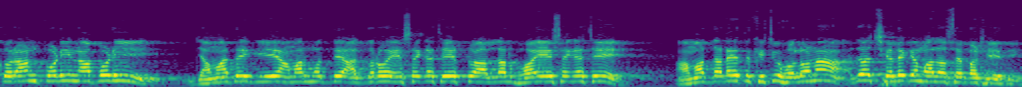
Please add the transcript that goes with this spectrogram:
কোরআন পড়ি, না পড়ি, জামাতে গিয়ে আমার মধ্যে আগ্রহ এসে গেছে, একটু আল্লাহর ভয় এসে গেছে। আমার দ্বারাই তো কিছু হলো না যে ছেলেকে মাদ্রাসায় পাঠিয়ে দিই।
